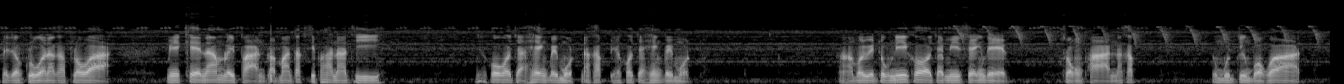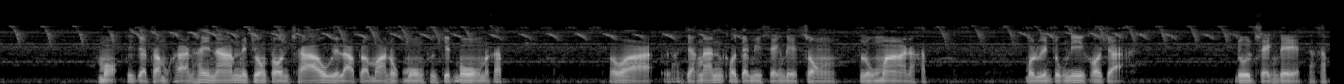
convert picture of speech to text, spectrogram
ไม่ต้องกลัวนะครับ เพราะว่ามีแค่น้ำไหลผ่านประมาณสักสิบห้านาที เดี๋ยวก็จะแห้งไปหมดนะครับ เดี๋ยวก็จะแห้งไปหมด บริเวณตรงนี้ก็จะมีแสงแดดส่องผ่านนะครับลุงบุญจึงบอกว่า เหมาะที่จะทำการให้น้ำในช่วงตอนเช้า เวลาประมาณหกโมงถึงเจ็ดโมงนะครับ เพราะว่าหลังจากนั้นก็จะมีแสงแดดส่องลงมานะครับ บริเวณตรงนี้ก็จะโดนแสงแดดนะครับ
